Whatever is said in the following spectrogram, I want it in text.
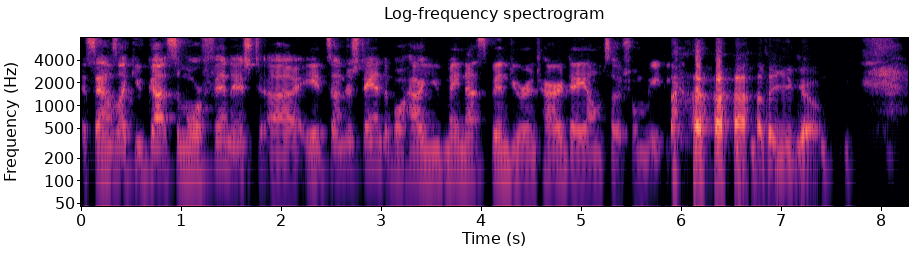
it sounds like you've got some more finished uh, it's understandable how you may not spend your entire day on social media there you go.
